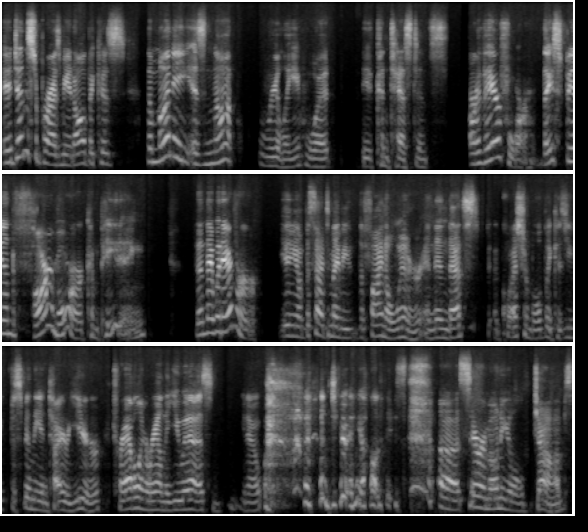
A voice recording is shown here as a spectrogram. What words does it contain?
it didn't surprise me at all because the money is not really what the contestants are there for. They spend far more competing than they would ever you know, besides maybe the final winner. And then that's questionable because you have to spend the entire year traveling around the US, you know, doing all these uh, ceremonial jobs.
